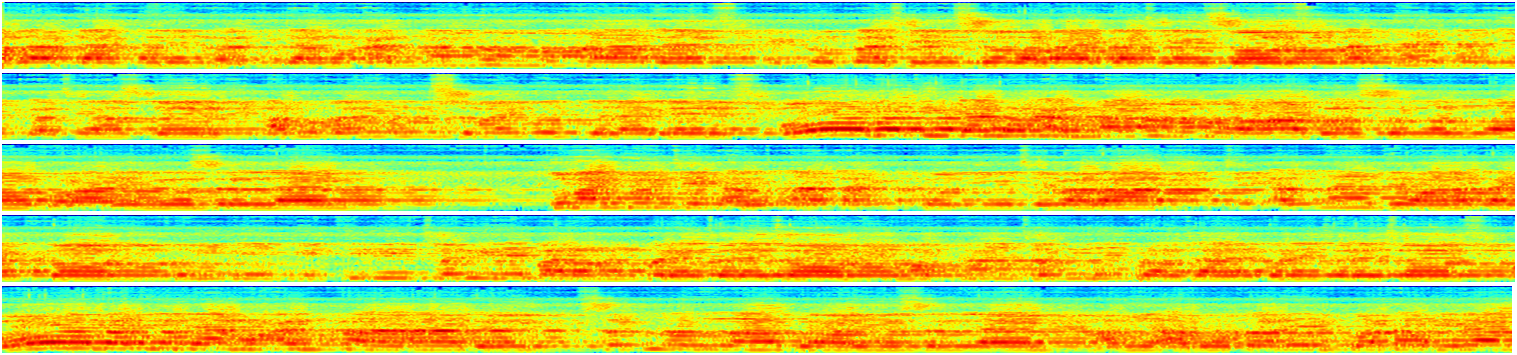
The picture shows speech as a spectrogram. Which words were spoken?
আবার ডাক দিলেন ভাতিজা মুহাম্মদ, একটু কাছে এসো, বাবার কাছে এসো, আল্লাহর নবীর কাছে আসেন। আবু তালেব ওই সময় বলতে লাগলেন, ও ভাতিজা মুহাম্মদ সাল্লাল্লাহু আলাইহি ওয়াসাল্লাম তোমাকে যে আল্লাহ দায়িত্ব দিয়েছে বাবা যে আল্লাহ দেওয়া দায়িত্ব। তুমি এই পৃথিবীর জমিনে পালন করে চলেছো মক্কা জমিনে প্রচার করে চলেছো। ও বাদিদা মুহাম্মদ সাল্লাল্লাহু আলাইহি ওয়াসাল্লাম, আমি আবু তালেব কথা দিলাম,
